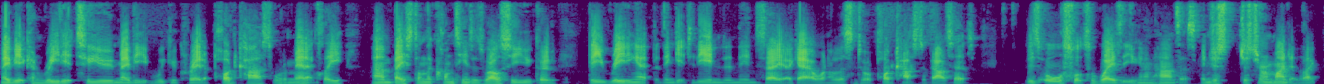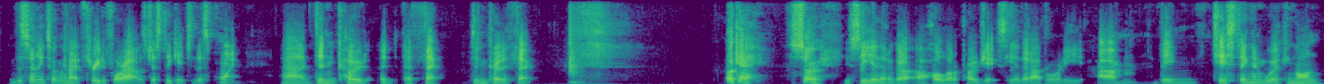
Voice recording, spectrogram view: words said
maybe it can read it to you maybe we could create a podcast automatically um, based on the content as well so you could be reading it, but then get to the end and then say, okay, I want to listen to a podcast about it. There's all sorts of ways that you can enhance this. And just just a reminder, like this only took me like three to four hours just to get to this point. Uh, didn't code effect, didn't code effect. Okay, so you see here that I've got a whole lot of projects here that I've already um, been testing and working on.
